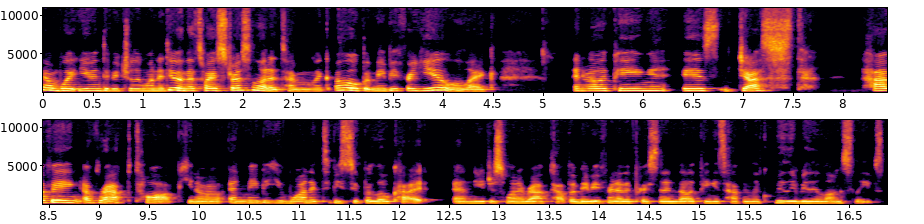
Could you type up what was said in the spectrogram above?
yeah, what you individually want to do. And that's why I stress a lot of time. I'm like, oh, but maybe for you, like enveloping is just having a wrap top, you know, and maybe you want it to be super low cut and you just want a wrap top, but maybe for another person, enveloping is having like really, really long sleeves.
